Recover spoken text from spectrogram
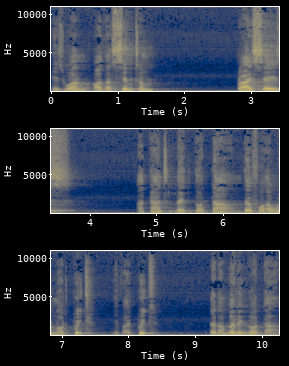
is one other symptom. Pride says, I can't let God down, therefore I will not quit. If I quit, then I'm letting God down.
